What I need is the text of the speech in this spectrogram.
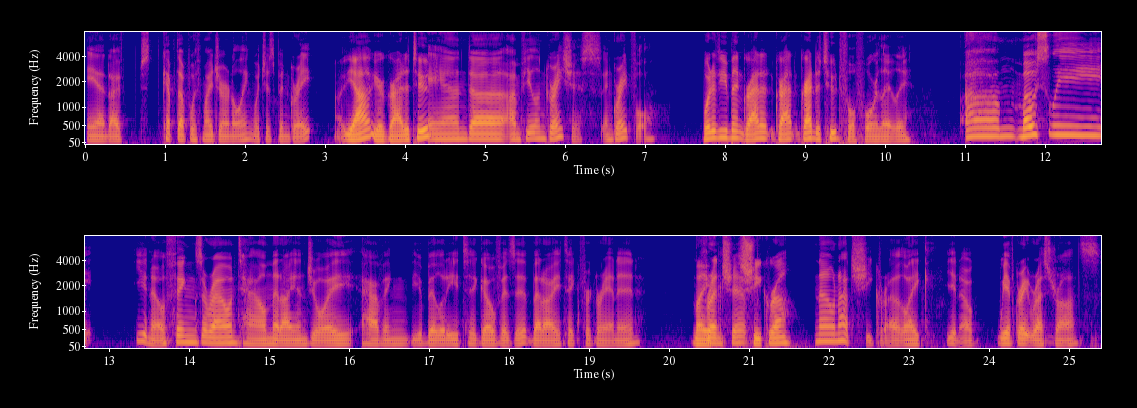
and I've kept up with my journaling, which has been great. Uh, Yeah, your gratitude. And uh, I'm feeling gracious and grateful. What have you been grati- grat- gratitudeful for lately? Um, mostly, you know, things around town that I enjoy having the ability to go visit that I take for granted. Like Friendship. Shikra. No, not Shikra. Like, you know, we have great restaurants.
